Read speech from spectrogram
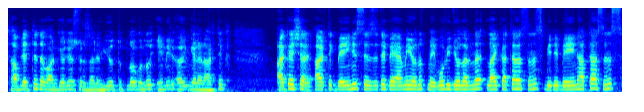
Tablette de var görüyorsunuz hani YouTube logolu Emir Öngelen artık. Arkadaşlar artık beğenirseniz de beğenmeyi unutmayın. Bu videolarına like atarsınız bir de beğeni atarsınız.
